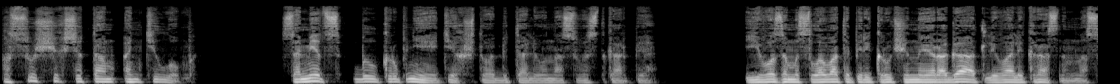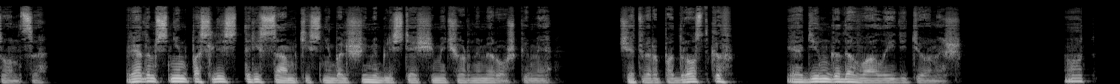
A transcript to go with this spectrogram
пасущихся там антилоп. Самец был крупнее тех, что обитали у нас в Эсткарпе. Его замысловато перекрученные рога отливали красным на солнце. Рядом с ним паслись три самки с небольшими блестящими черными рожками четверо подростков и один годовалый детеныш. Вот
